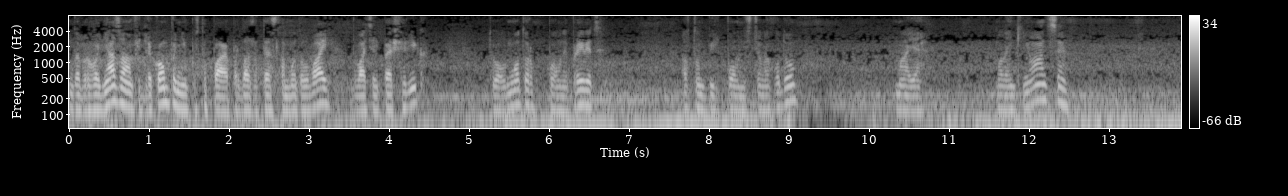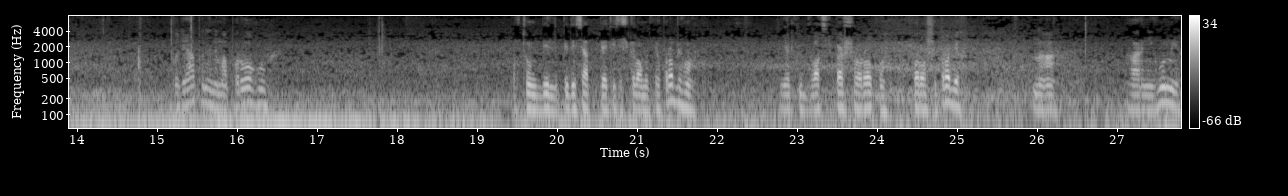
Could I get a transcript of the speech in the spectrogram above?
Доброго дня, з вами Фідрі Company. Поступає продажу Tesla Model Y, 21 рік, Dual Motor, повний привід. Автомобіль повністю на ходу. Має маленькі нюанси. Подряпини, нема порогу. Автомобіль 55 тисяч кілометрів пробігу. Як від 21 року хороший пробіг на гарній гумі.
